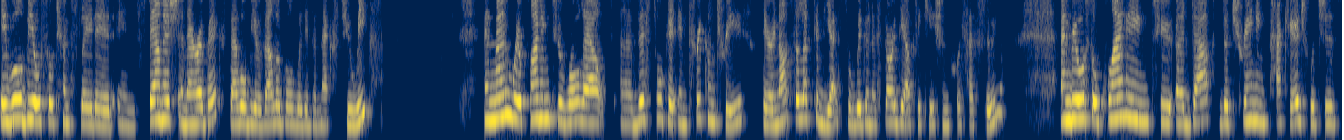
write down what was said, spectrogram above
It will be also translated in Spanish and Arabic that will be available within the next two weeks. And then we're planning to roll out uh, this toolkit in three countries. They're not selected yet, so we're going to start the application process soon. And we're also planning to adapt the training package, which is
